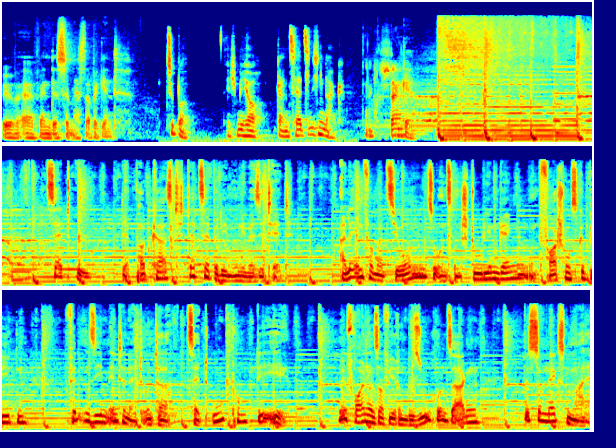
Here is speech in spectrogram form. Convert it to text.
äh, wenn das Semester beginnt. Super. Ich mich auch. Ganz herzlichen Dank. Dankeschön. Danke. ZU der Podcast der Zeppelin-Universität. Alle Informationen zu unseren Studiengängen und Forschungsgebieten finden Sie im Internet unter zu.de. Wir freuen uns auf Ihren Besuch und sagen bis zum nächsten Mal.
